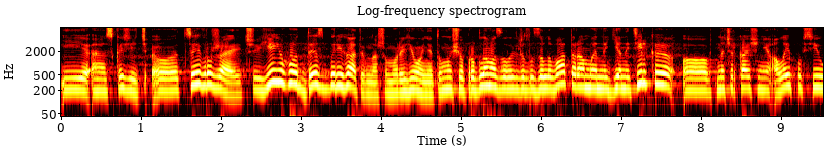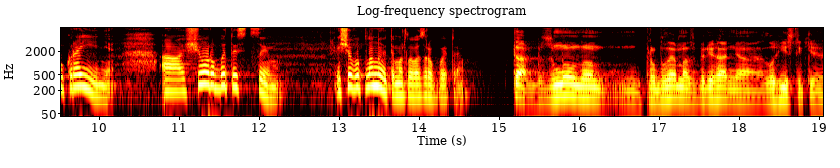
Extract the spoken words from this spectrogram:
І е, скажіть, е, цей врожай, чи є його де зберігати в нашому регіоні? Тому що проблема з елеваторами є не тільки е, на Черкащині, але й по всій Україні. А що робити з цим? І що ви плануєте, можливо, зробити? Так, безумовно, проблема зберігання логістики е,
